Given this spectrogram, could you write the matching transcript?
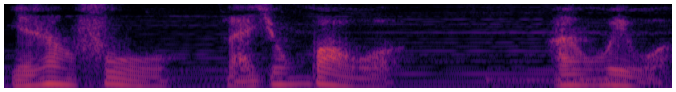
也让父来拥抱我，安慰我。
